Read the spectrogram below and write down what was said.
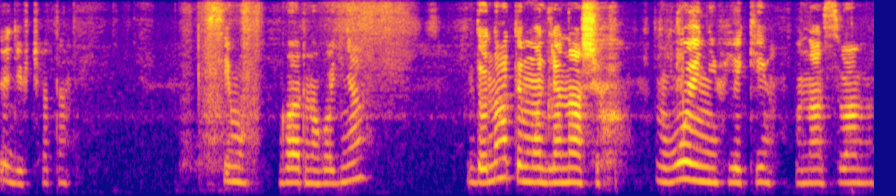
Все, дівчата. Всім гарного дня. Донатимо для наших воїнів, які у нас з вами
